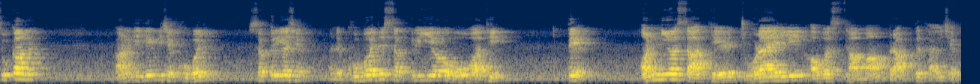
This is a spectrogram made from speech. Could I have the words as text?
શું કામ કારણ કે કેવી છે? ખૂબ જ સક્રિય છે અને ખૂબ જ સક્રિય હોવાથી તે અન્ય સાથે જોડાયેલી અવસ્થામાં પ્રાપ્ત થાય છે.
